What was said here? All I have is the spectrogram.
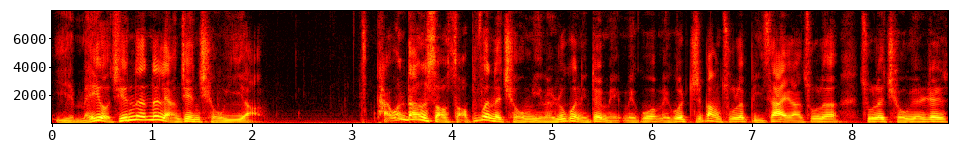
也没有。其实那那两件球衣啊。台湾当然少少部分的球迷了。如果你对美美国美国职棒除了比赛啊，除了除了球员认，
